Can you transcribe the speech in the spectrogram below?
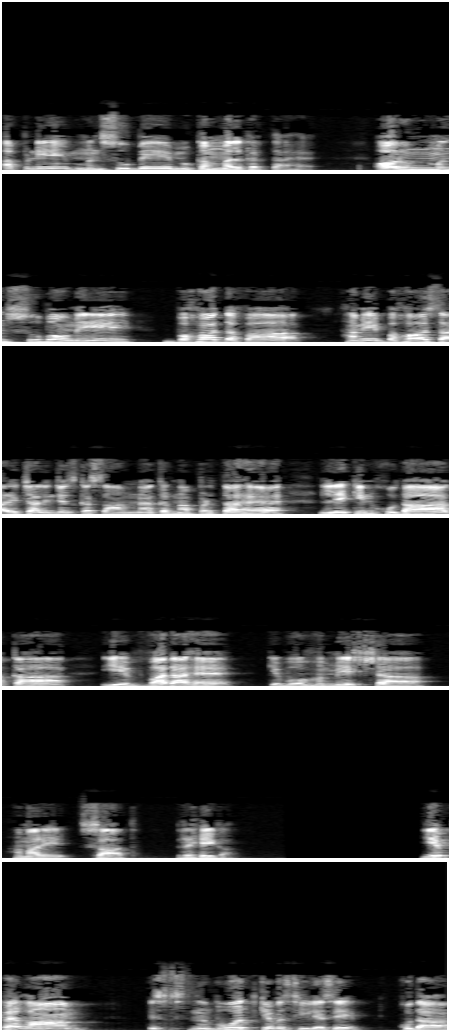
اپنے منصوبے مکمل کرتا ہے اور ان منصوبوں میں بہت دفعہ ہمیں بہت سارے چیلنجز کا سامنا کرنا پڑتا ہے، لیکن خدا کا یہ وعدہ ہے کہ وہ ہمیشہ ہمارے ساتھ رہے گا۔ یہ پیغام اس نبوت کے وسیلے سے خدا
